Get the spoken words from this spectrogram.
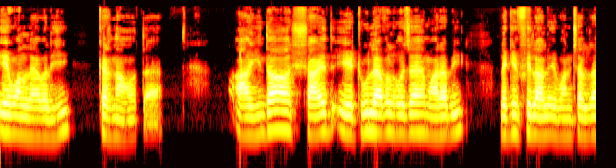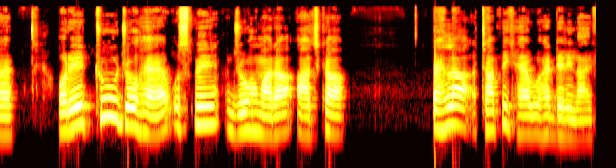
ए वन लेवल ही करना होता है। आइंदा शायद ए टू लेवल हो जाए हमारा भी, लेकिन फ़िलहाल ए वन चल रहा है। और ए टू जो है, उसमें जो हमारा आज का पहला टॉपिक है, वो है डेली लाइफ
